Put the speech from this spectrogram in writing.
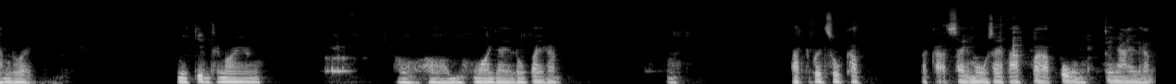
ามด้วย มีกินสักน่อยนึงเอาหอมหัวใหญ่ลงไปครับผัดเพื่อนสุกครับแล้วก็ใส่หมูใส่ผักปลาปรุงง่ายๆเลยครับ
